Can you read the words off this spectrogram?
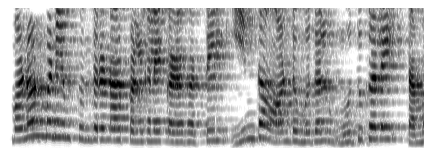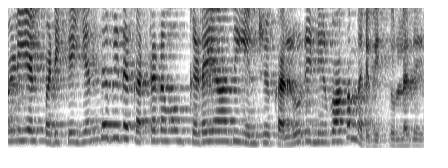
மனோன்மணியம் சுந்தரனார் பல்கலைக்கழகத்தில் இந்த ஆண்டு முதல் முதுகலை தமிழியல் படிக்க எந்தவித கட்டணமும் கிடையாது என்று கல்லூரி நிர்வாகம் அறிவித்துள்ளது.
